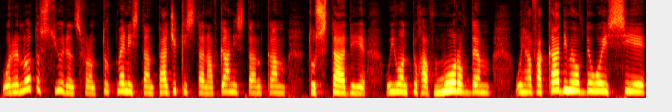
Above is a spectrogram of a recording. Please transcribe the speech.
where a lot of students from Turkmenistan, Tajikistan, Afghanistan come to study. We want to have more of them. We have Academy of the OSCE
